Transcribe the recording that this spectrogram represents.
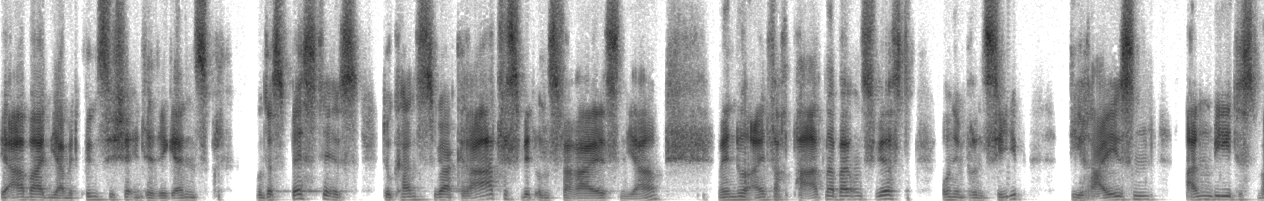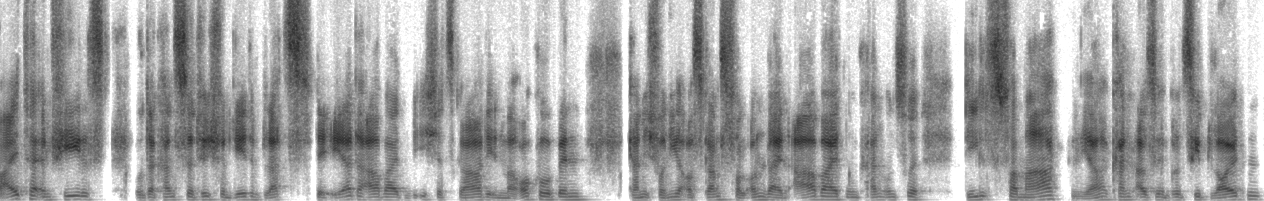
Wir arbeiten ja mit künstlicher Intelligenz. Und das Beste ist, du kannst sogar gratis mit uns verreisen, ja, wenn du einfach Partner bei uns wirst und im Prinzip die Reisen anbietest, weiterempfiehlst. Und da kannst du natürlich von jedem Platz der Erde arbeiten, wie ich jetzt gerade in Marokko bin, kann ich von hier aus ganz voll online arbeiten und kann unsere Deals vermarkten. Ja, kann also im Prinzip Leuten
